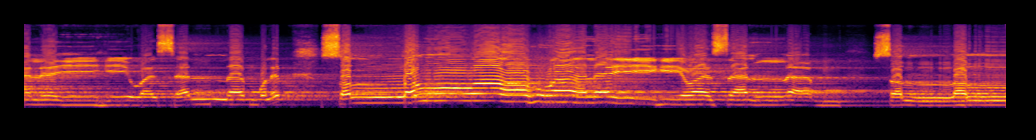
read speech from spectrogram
আলাইহি বলেন সাল্লাম আলাইহি ওয়াসাল্লাম, সাল্লাল্লাহু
